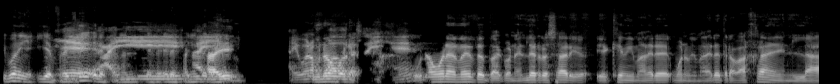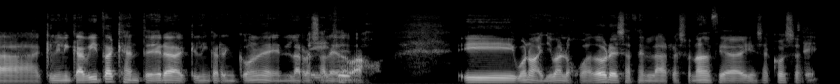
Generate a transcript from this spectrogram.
Y bueno, y, enfrente el español, Hay buenos Una jugadores ahí, ¿eh? Una buena anécdota con el de Rosario, y es que mi madre, bueno, mi madre trabaja en la Clínica Vita, que antes era Clínica Rincón, en la Rosaleda sí. abajo. Y bueno, allí van los jugadores, hacen las resonancias y esas cosas. Sí.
